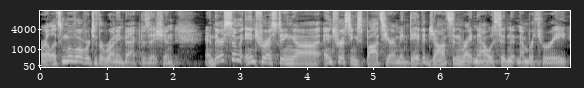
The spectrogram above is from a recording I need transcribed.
All right, let's move over to the running back position, and there's some interesting, uh, interesting spots here. I mean, David Johnson right now is sitting at number three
